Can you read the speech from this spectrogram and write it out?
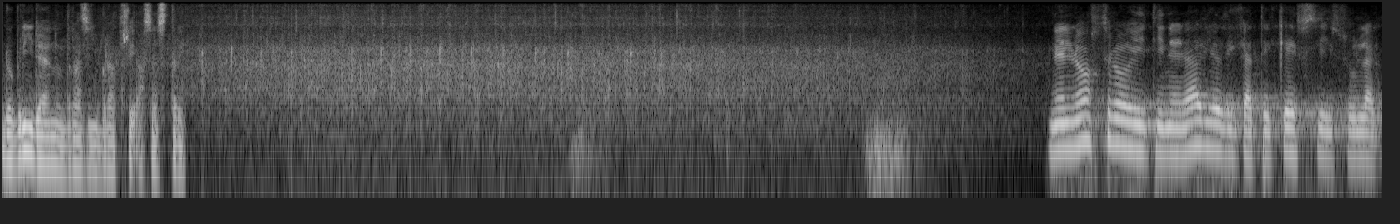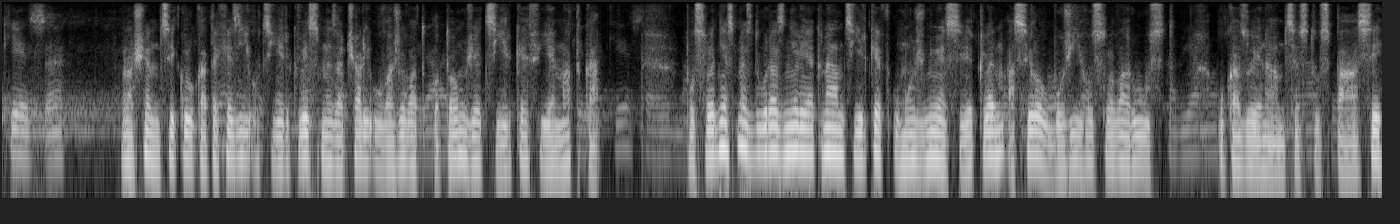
Dobrý den, drazí bratři a sestry. Nel nostro itinerario di catechesi sulla Chiesa V našem cyklu katechezí o církvi jsme začali uvažovat o tom, že církev je matka. Posledně jsme zdůraznili, jak nám církev umožňuje světlem a silou božího slova růst, ukazuje nám cestu spásy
